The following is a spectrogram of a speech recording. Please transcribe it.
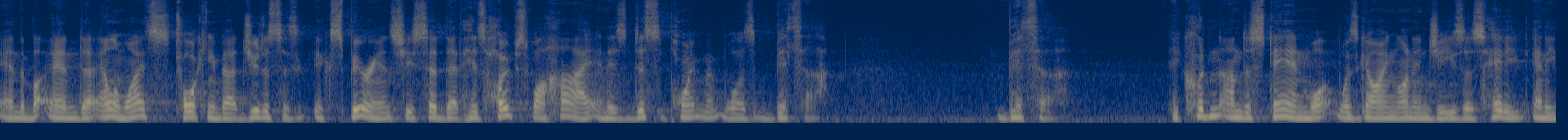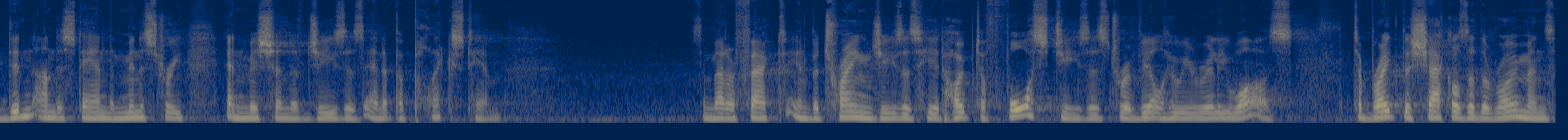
And, the, and uh, Ellen White's talking about Judas's experience. She said that his hopes were high and his disappointment was bitter. Bitter. He couldn't understand what was going on in Jesus' head, he, and he didn't understand the ministry and mission of Jesus, and it perplexed him. As a matter of fact, in betraying Jesus, he had hoped to force Jesus to reveal who he really was, to break the shackles of the Romans,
